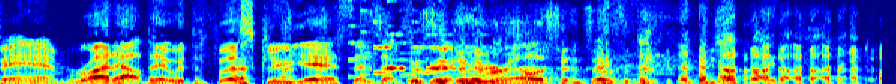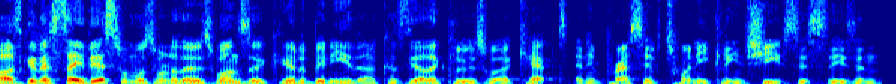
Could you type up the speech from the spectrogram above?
Bam, right out there with the first clue. Yes, that is It was absolutely correct. either him or Alisson, so it was a 50-50 shot. I was going to say this one was one of those ones that could have been either because the other clues were kept an impressive 20 clean sheets this season.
